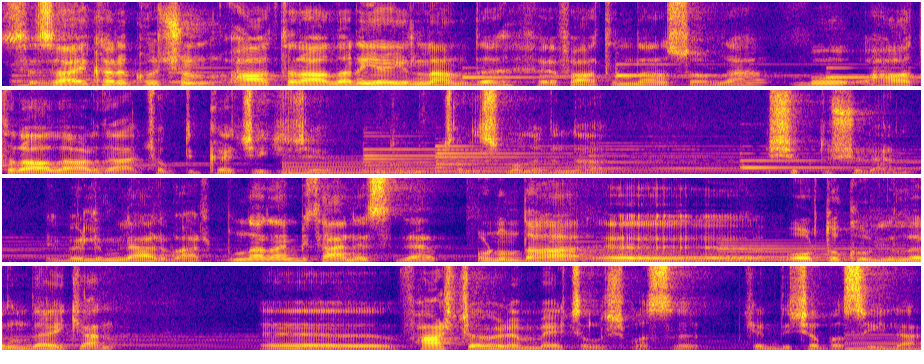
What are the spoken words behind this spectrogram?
Sezai Karakoç'un hatıraları yayınlandı vefatından sonra. Bu hatıralarda çok dikkat çekici, onun çalışmalarına ışık düşüren bölümler var. Bunlardan bir tanesi de onun daha e, ortaokul yıllarındayken e, Farsça öğrenmeye çalışması kendi çabasıyla.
